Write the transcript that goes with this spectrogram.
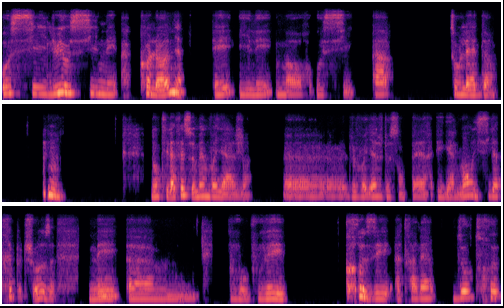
aussi, lui aussi né à Cologne et il est mort aussi à Tolède. Donc, il a fait ce même voyage, le voyage de son père également. Ici, il y a très peu de choses, mais euh, vous pouvez creuser à travers d'autres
